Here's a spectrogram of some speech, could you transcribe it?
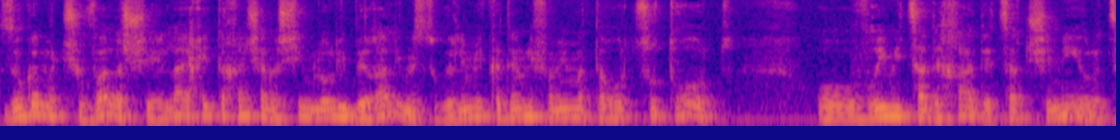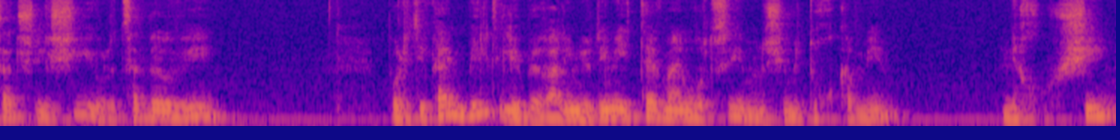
זו גם התשובה לשאלה איך ייתכן שאנשים לא ליברליים מסוגלים לקדם לפעמים מטרות סותרות, או עוברים מצד אחד לצד שני, או לצד שלישי, או לצד רביעי. פוליטיקאים בלתי ליברליים יודעים היטב מה הם רוצים, אנשים מתוחכמים, נחושים,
